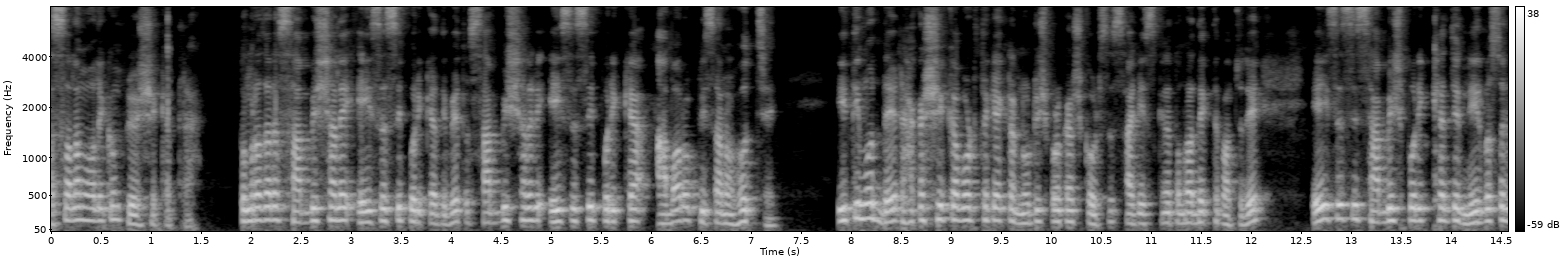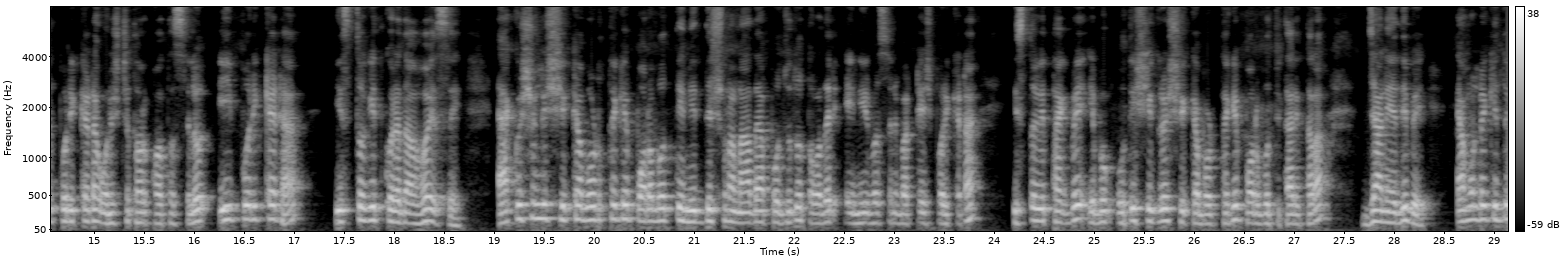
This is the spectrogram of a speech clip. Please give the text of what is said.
আসসালামু আলাইকুম প্রিয় শিক্ষার্থীরা। তোমরা যারা ছাব্বিশ সালে এইচএসসি পরীক্ষা দিবে, তো ছাব্বিশ সালের এইচএসসি পরীক্ষা আবারও পিছানো হচ্ছে। ইতিমধ্যে ঢাকা শিক্ষা বোর্ড থেকে একটা নোটিশ প্রকাশ করছে সাইড স্ক্রিনে তোমরা দেখতে পাচ্ছ যে এইচএসসি ছাব্বিশ পরীক্ষার যে নির্বাচনী পরীক্ষাটা অনুষ্ঠিত হওয়ার কথা ছিল, এই পরীক্ষাটা স্থগিত করে দেওয়া হয়েছে। একই সঙ্গে শিক্ষা বোর্ড থেকে পরবর্তী নির্দেশনা না দেওয়া পর্যন্ত তোমাদের এই নির্বাচনী বা টেস্ট পরীক্ষাটা স্থগিত থাকবে এবং অতি শীঘ্রই শিক্ষা বোর্ড থেকে পরবর্তী তারিখ তারা জানিয়ে দিবে। এমনটা কিন্তু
